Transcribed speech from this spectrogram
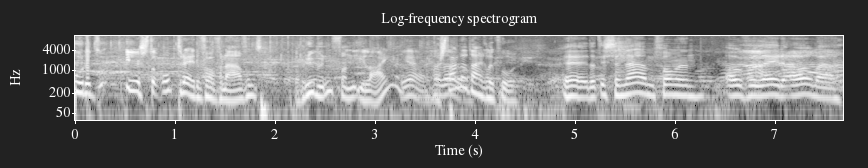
Voor het eerste optreden van vanavond, Ruben van Eli. Waar staat dat eigenlijk voor? Eh, dat is de naam van mijn overleden oma.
